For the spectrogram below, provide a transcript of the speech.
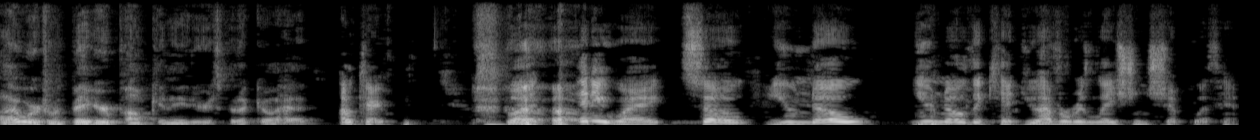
I worked with bigger pumpkin eaters, but go ahead. Okay. But anyway, so you know you know the kid. You have a relationship with him.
